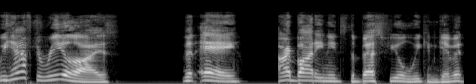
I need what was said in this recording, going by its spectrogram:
we have to realize that a our body needs the best fuel we can give it,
